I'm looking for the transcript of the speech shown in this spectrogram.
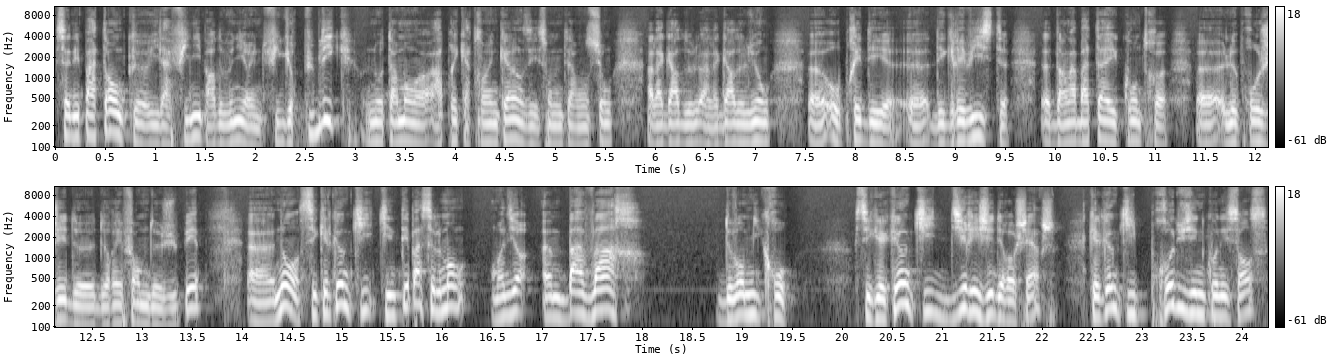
ce n'est pas tant qu'il a fini par devenir une figure publique, notamment après 95 et son intervention à la gare de, à la gare de Lyon euh, auprès des, euh, des grévistes euh, dans la bataille contre le projet de, de, réforme de Juppé. non, c'est quelqu'un qui, qui n'était pas seulement, on va dire, un bavard devant micro c'est quelqu'un qui dirigeait des recherches, quelqu'un qui produisait une connaissance,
